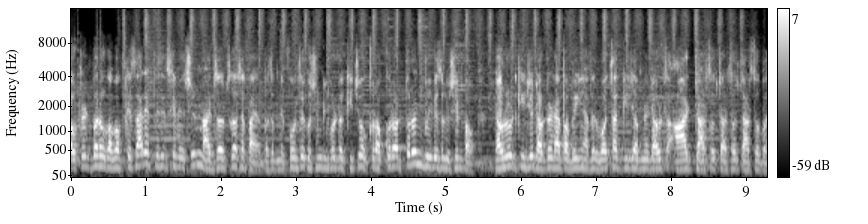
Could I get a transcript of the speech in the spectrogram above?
आउटलेट पर होगा आपके सारे फिजिक्स के स्टूडेंट मैथ्स डाउट्स का सफाया बस अपने फ़ोन से क्वेश्चन की फ़ोटो खींचो क्रॉप करो और तुरंत वीडियो सोल्यूशन पाओ। डाउनलोड कीजिए डाउटलेट ऐप अभी या फिर व्हाट्सएप कीजिए, अपने डाउट्स आठ, चार सौ चार सौ चार सौ पर।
